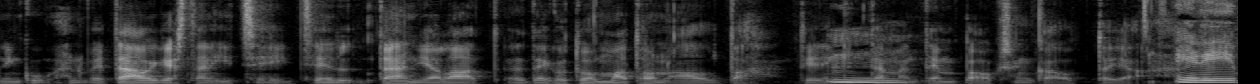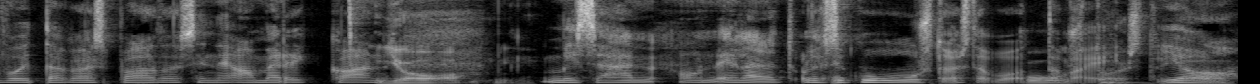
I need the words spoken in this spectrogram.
niin kuin hän vetää oikeastaan itse, itse tähän jalat, eikö tuon maton alta, tietenkin Mm. tämän tempauksen kautta. Ja, Eli ei voi takaisin palata sinne Amerikkaan, joo, missä hän on elänyt, oliko se 16 vuotta 16, vai? joo. joo.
